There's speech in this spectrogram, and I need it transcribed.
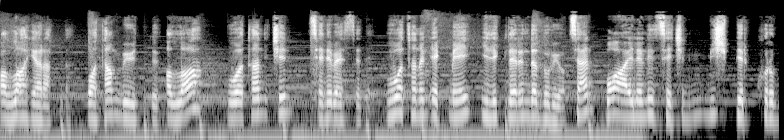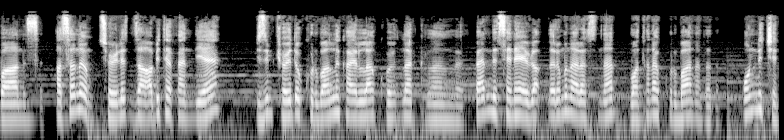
Allah yarattı. Vatan büyüttü. Allah bu vatan için seni besledi. Bu vatanın ekmeği iliklerinde duruyor. Sen bu ailenin seçilmiş bir kurbanısın. Hasan'ım söyle Zabit Efendi'ye bizim köyde kurbanlık ayrılan koyunlar kınanılır. Ben de seni evlatlarımın arasından vatana kurban adadım. Onun için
